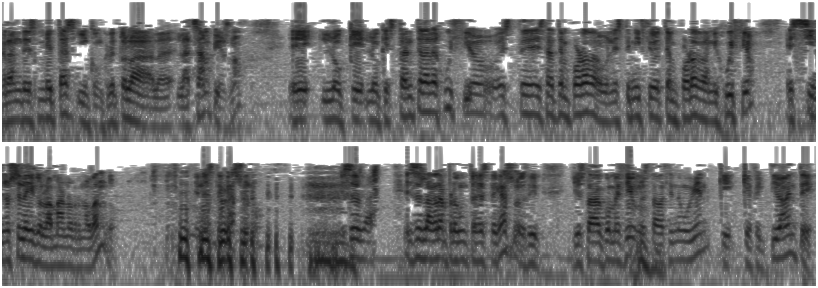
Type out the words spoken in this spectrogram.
grandes metas y en concreto la, la, Champions, ¿no? lo que lo que está en tela de juicio este, esta temporada o en este inicio de temporada, a mi juicio, es si no se le ha ido la mano renovando en este caso, ¿no? Esa es, la, gran pregunta en este caso. Es decir, yo estaba convencido que lo estaba haciendo muy bien, que, efectivamente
